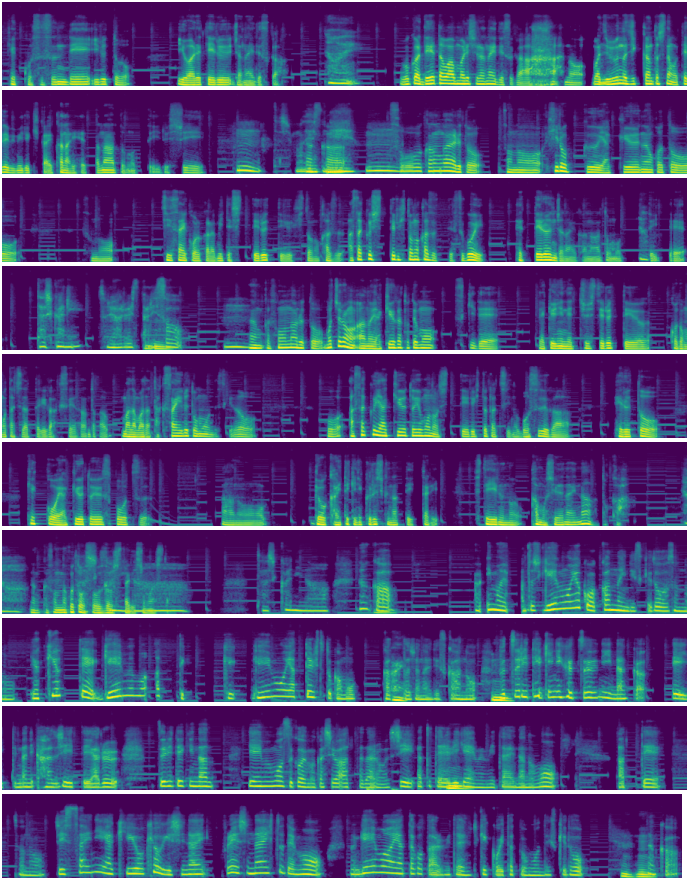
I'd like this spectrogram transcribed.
結構進んでいると言われているじゃないですか。はい。僕はデータはあんまり知らないですが あの、まあ、うん自分の実感としてもテレビ見る機会かなり減ったなと思っているし、うん。私もですね。うん。そう考えるとその広く野球のことをその小さい頃から見て知ってるっていう人の数浅く知ってる人の数ってすごい減ってるんじゃないかなと思っていて確かにそれあるありそう。うん。なんかそうなるともちろんあの野球がとても好きで野球に熱中してるっていう子どもたちだったり学生さんとかまだまだたくさんいると思うんですけどこう浅く野球というものを知っている人たちの母数が減ると結構野球というスポーツあの業界的に苦しくなっていったりしているのかもしれないなとかなんかそんなことを想像したりしました。確かにな。な。んか、あ今私ゲームもよくわかんないんですけどその野球ってゲームもあってゲゲームをやってる人とかも多かったじゃないですか、あのうん。物理的に普通になんか「えい」って何か弾いてやる物理的なゲームもすごい昔はあっただろうしあとテレビゲームみたいなのもあって、その実際に野球を競技しないプレイしない人でもゲームはやったことあるみたいな人結構いたと思うんですけど、うんうん。なんか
